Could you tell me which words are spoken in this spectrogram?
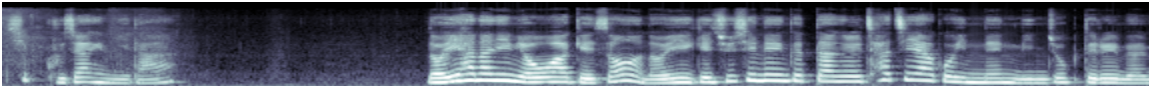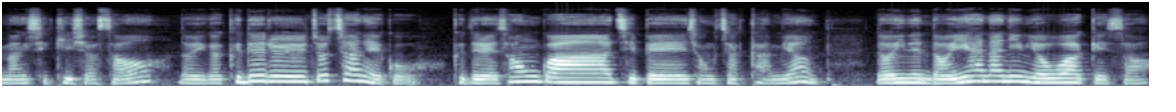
19장입니다. 너희 하나님 여호와께서 너희에게 주시는 그 땅을 차지하고 있는 민족들을 멸망시키셔서 너희가 그들을 쫓아내고 그들의 성과 집에 정착하면 너희는 너희 하나님 여호와께서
